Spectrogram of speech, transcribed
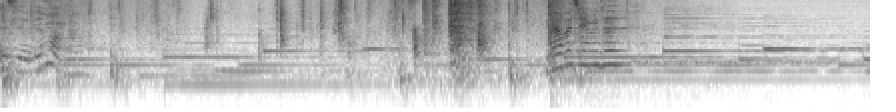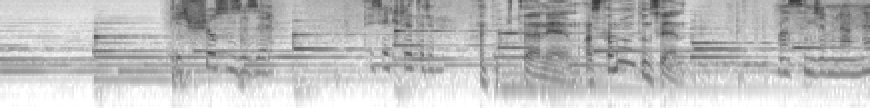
Özledim onu. Merhaba Cemile. Geçmiş olsun Zeze. Teşekkür ederim. Bir tanem. Hasta mı oldun sen? Nasılsın Cemil anne?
